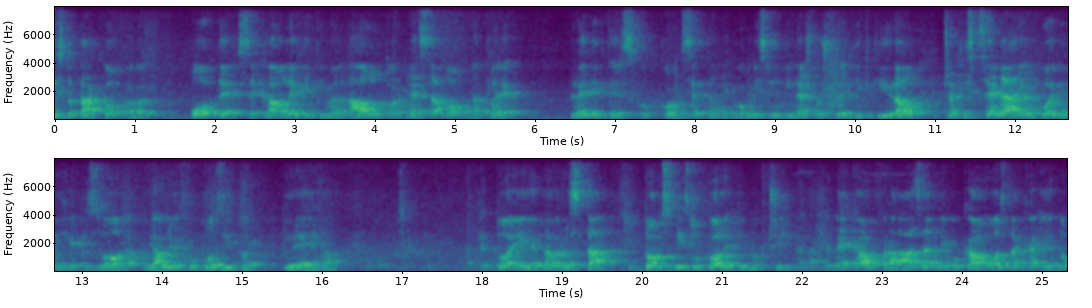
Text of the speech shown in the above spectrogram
isto tako, a, ovde se kao legitiman autor, ne samo, dakle, rediteljskog koncepta, nego mislim i nešto što je diktiralo čak i scenariju pojedinih epizoda, pojavljuje kompozitor Irena Dakle, to je jedna vrsta u tom smislu kolektivnog čina. Dakle, ne kao fraza, nego kao oznaka jednog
